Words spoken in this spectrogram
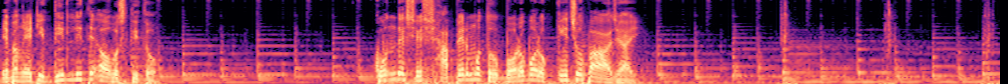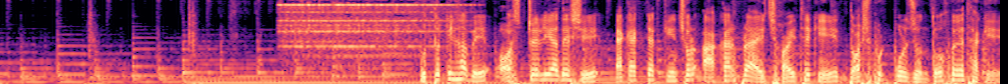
এবং এটি দিল্লিতে অবস্থিত। কোন দেশে সাপের মতো বড় বড় কেঁচো পাওয়া যায়? উত্তরটি হবে, অস্ট্রেলিয়া দেশে এক একটা কেঁচোর আকার প্রায় ছয় থেকে দশ ফুট পর্যন্ত হয়ে থাকে।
